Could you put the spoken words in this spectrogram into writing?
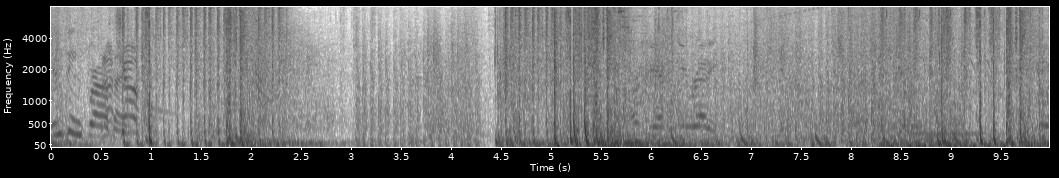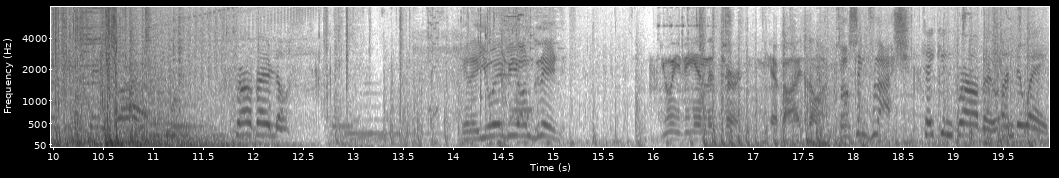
Losing Bravo. Flash out! RCXD ready. UAV standing Bravo lost. Get a UAV on grid. UAV in the turn. We have eyes on. Tossing flash. Taking Bravo underway.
